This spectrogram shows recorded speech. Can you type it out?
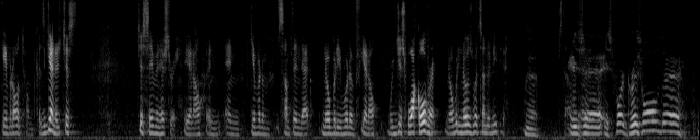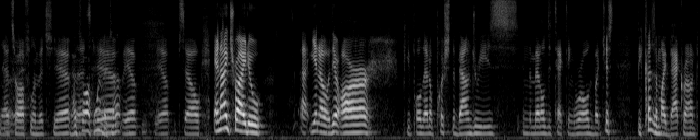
gave it all to them because again, it's just just saving history, you know, and and giving them something that nobody would have, you know, we just walk over it. Nobody knows what's underneath you. Yeah. So Is yeah. uh, is Fort Griswold? Uh, That's off limits. Yeah, That's off limits, Yep, huh? yep, yep. So, and I try to, uh, you know, there are people that'll push the boundaries in the metal detecting world, but just because of my background,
